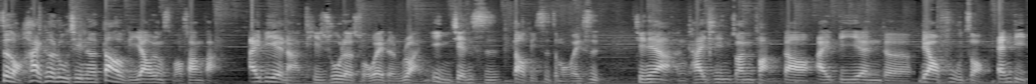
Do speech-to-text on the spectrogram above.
这种骇客入侵呢，到底要用什么方法？IBM 啊，提出了所谓的软硬兼施，到底是怎么回事？今天啊，很开心专访到 IBM 的廖副总 Andy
